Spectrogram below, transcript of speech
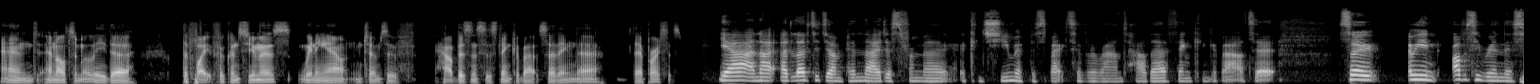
and and ultimately the the fight for consumers winning out in terms of how businesses think about setting their their prices. Yeah, and I, would love to jump in there just from a, a consumer perspective around how they're thinking about it. So, I mean, obviously we're in this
